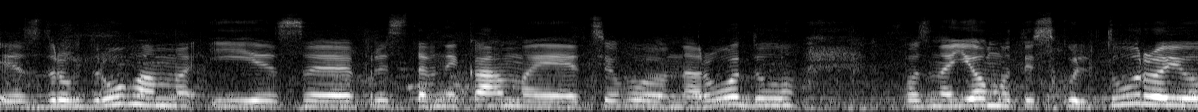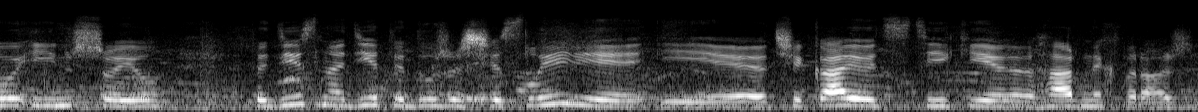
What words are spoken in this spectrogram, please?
е, з друг другом і з представниками цього народу, познайомитись з культурою іншою. То дійсно діти дуже щасливі і чекають стільки гарних вражень.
